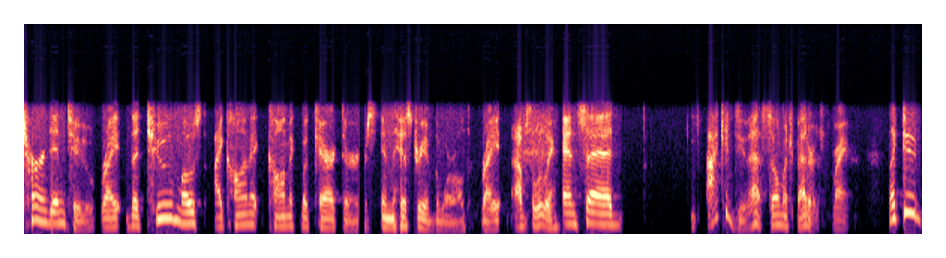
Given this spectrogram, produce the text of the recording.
turned into, right, the two most iconic comic book characters in the history of the world, right? Absolutely. And said, I could do that so much better. Right. Like, dude,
